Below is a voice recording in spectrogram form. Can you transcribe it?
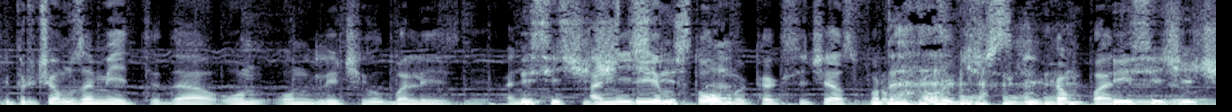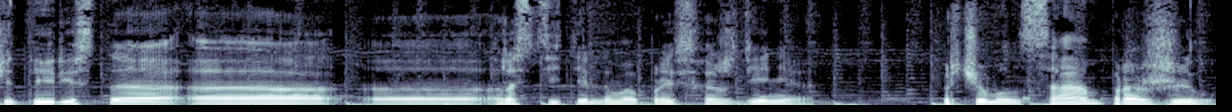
И причем, заметьте, да, он, он лечил болезни. а 1400. не симптомы, как сейчас фармакологические компании. делают. 1400 э, э, растительного происхождения. Причем он сам прожил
